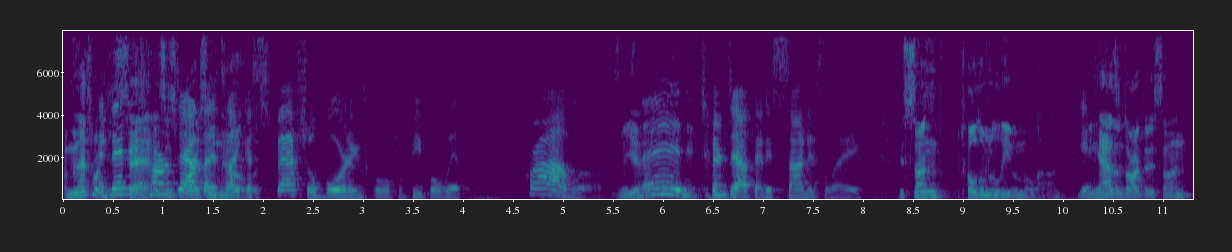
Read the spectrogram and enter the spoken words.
I mean, that's what and he then says. it as turns far out as that it's knows. like a special boarding school for people with problems. And Yeah. then it turns out that his son is like, His son told him to leave him alone. Yeah. He hasn't talked to his son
